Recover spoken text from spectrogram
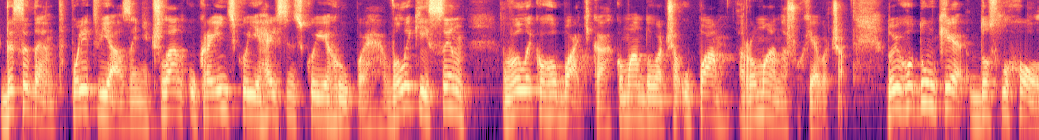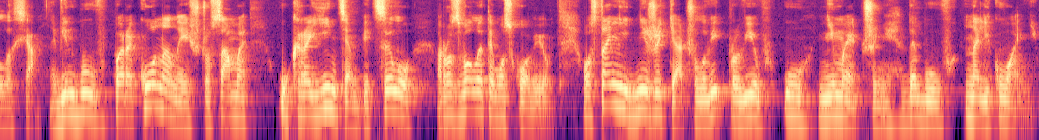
дисидент, політв'язень, член української гельсінської групи, великий син великого батька, командувача УПА Романа Шухевича. До його думки дослуховувалися. Він був переконаний, що саме українцям під силу розвалити Московію. Останні дні життя чоловік провів у Німеччині, де був на лікуванні.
